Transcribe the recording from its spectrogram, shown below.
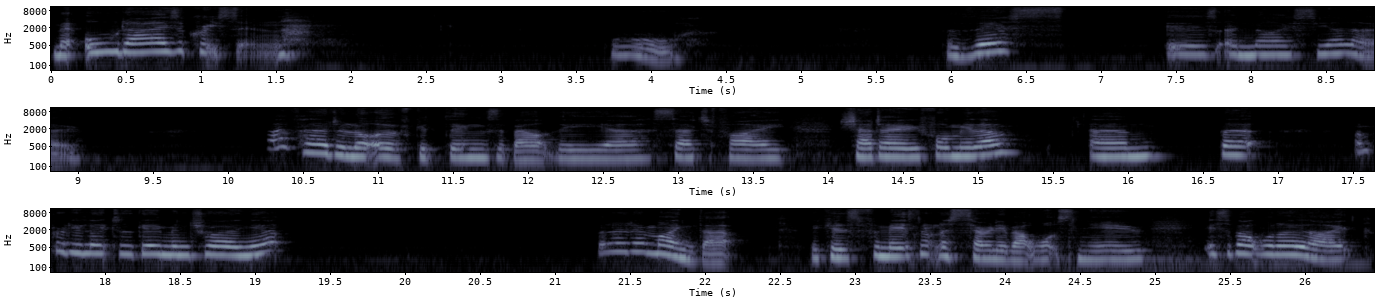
My old eyes are creasing. Ooh. This is a nice yellow. I've heard a lot of good things about the uh, Certifeye Shadow formula, um, but I'm pretty late to the game in trying it. But I don't mind that, because for me it's not necessarily about what's new, it's about what I like,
